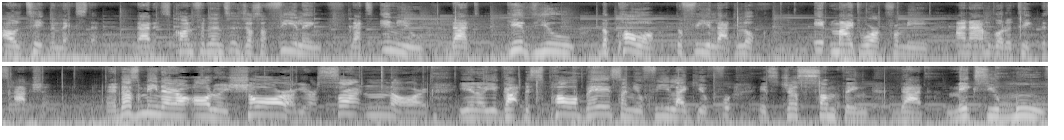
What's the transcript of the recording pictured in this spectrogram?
I'll take the next step. That is confidence is just a feeling that's in you that give you the power to feel that look, it might work for me and I'm going to take this action. It doesn't mean that you're always sure or you're certain or you know you got this power base and you feel like you it's just something that makes you move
